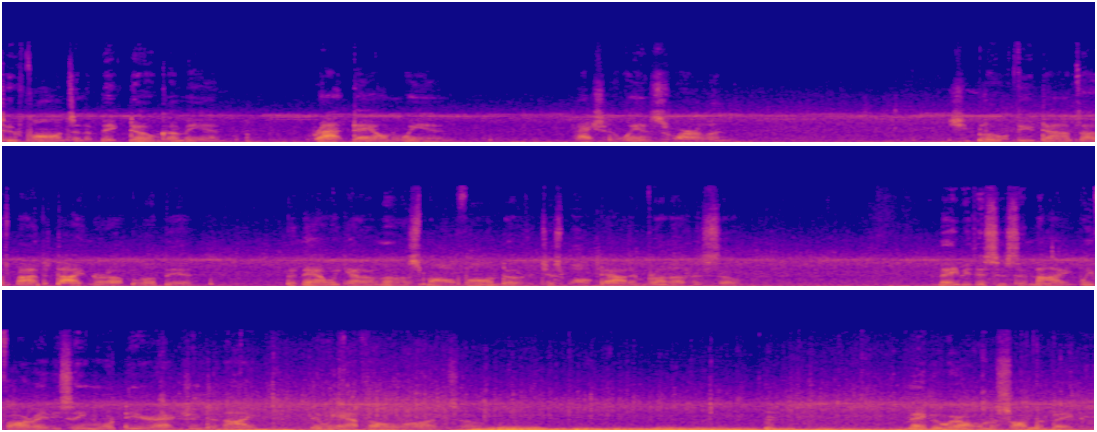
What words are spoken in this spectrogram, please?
two fawns and a big doe come in, right downwind. Actually, the wind's swirling. She blew a few times. I was about to tighten her up a little bit. But now we got another small fawn doe that just walked out in front of us, so maybe this is the night. We've already seen more deer action tonight than we have the whole hunt, so maybe we're on to something, baby.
